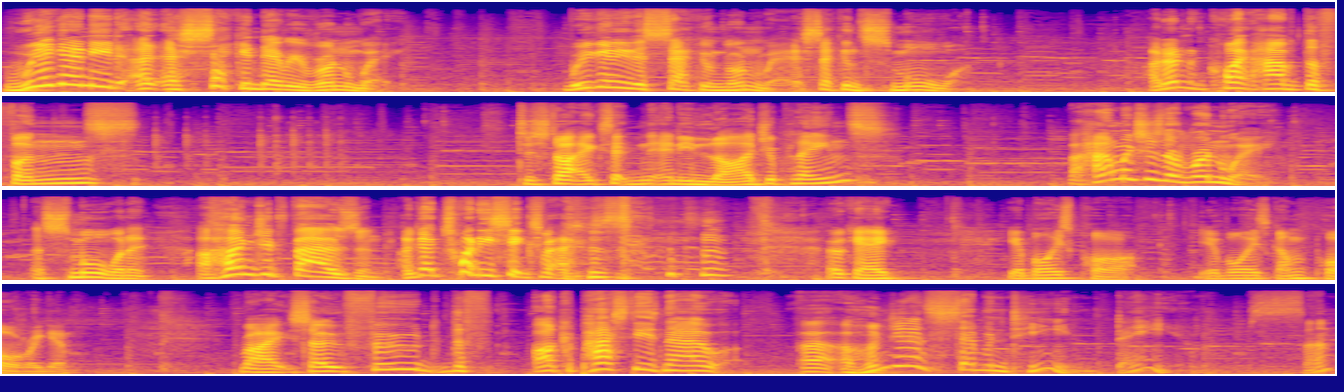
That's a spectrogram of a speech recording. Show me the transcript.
We're going to need a, a secondary runway. We're going to need a second runway, a second small one. I don't quite have the funds to start accepting any larger planes. But how much is a runway? A small one. A hundred thousand. I got twenty-six thousand. okay, your boy's poor. Your boy's gone poor again. Right. So food. The our capacity is now uh, 117. Damn, son.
